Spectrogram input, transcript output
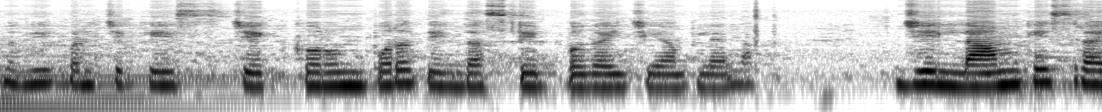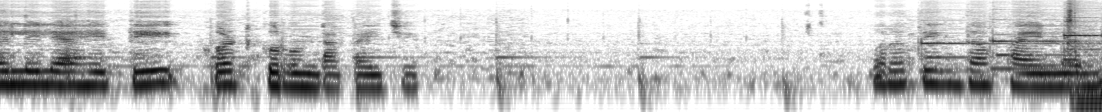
सगळीकडचे केस चेक करून परत एकदा स्टेप बघायची आपल्याला. जे लांब केस राहिलेले आहेत ते कट करून टाकायचे. परत एकदा फायनल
